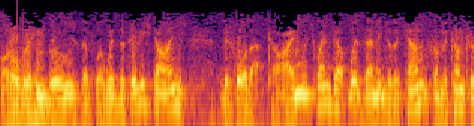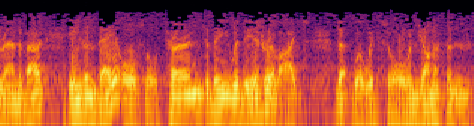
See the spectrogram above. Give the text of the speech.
Moreover, the Hebrews that were with the Philistines before that time, which went up with them into the camp from the country round about, even they also turned to be with the Israelites that were with Saul and Jonathan.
